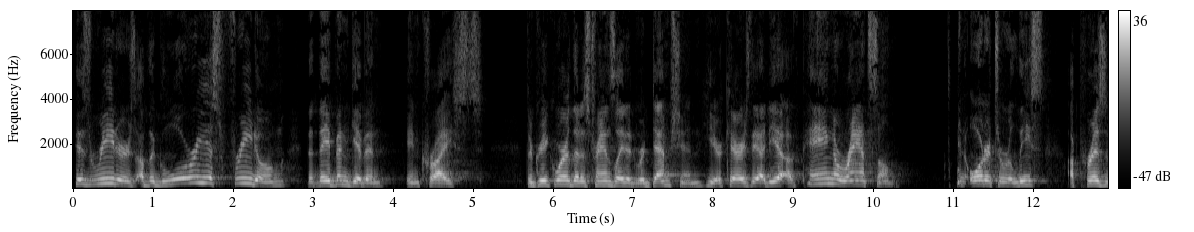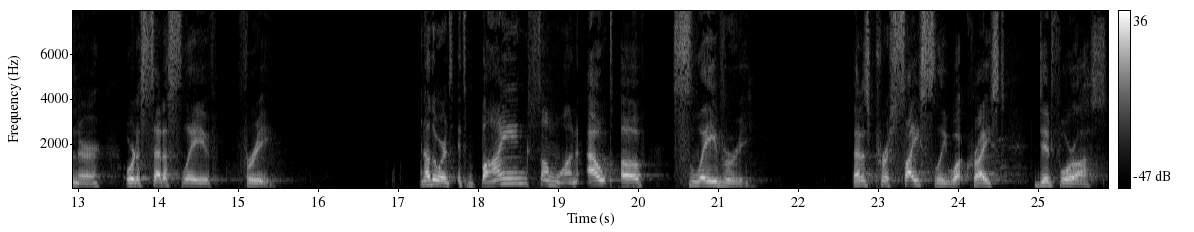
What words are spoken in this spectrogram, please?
his readers of the glorious freedom that they've been given in Christ. The Greek word that is translated redemption here carries the idea of paying a ransom in order to release a prisoner or to set a slave free. In other words, it's buying someone out of slavery. That is precisely what Christ did for us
